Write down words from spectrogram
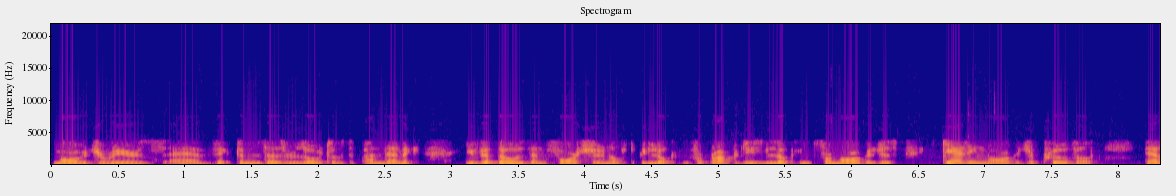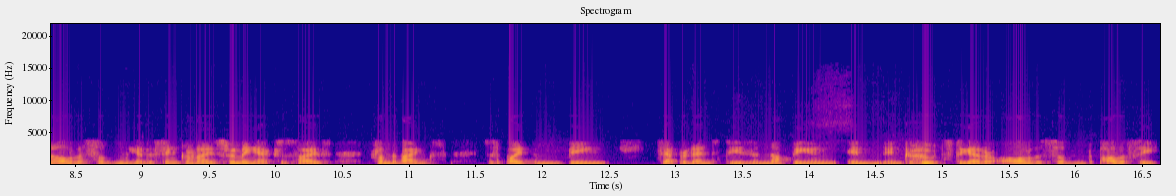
mortgage arrears uh, victims as a result of the pandemic. You've got those then fortunate enough to be looking for properties, looking for mortgages, getting mortgage approval. Then all of a sudden we had a synchronized swimming exercise from the banks, despite them being separate entities and not being in, in, in cahoots together. All of a sudden the policy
